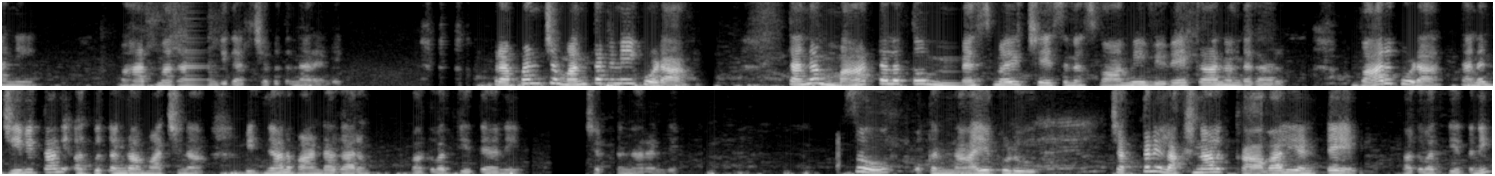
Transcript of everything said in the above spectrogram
అని మహాత్మా గాంధీ గారు చెబుతున్నారండి. ప్రపంచమంతటినీ కూడా తన మాటలతో మెస్మరైజ్ చేసిన స్వామి వివేకానంద గారు వారు కూడా తన జీవితాన్ని అద్భుతంగా మార్చిన విజ్ఞాన భాండాగారం భగవద్గీత అని చెప్తున్నారండి. సో ఒక నాయకుడు చక్కని లక్షణాలు కావాలి అంటే భగవద్గీతని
